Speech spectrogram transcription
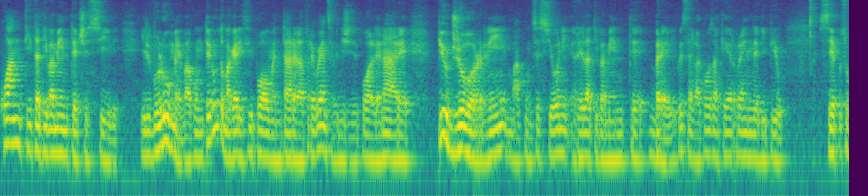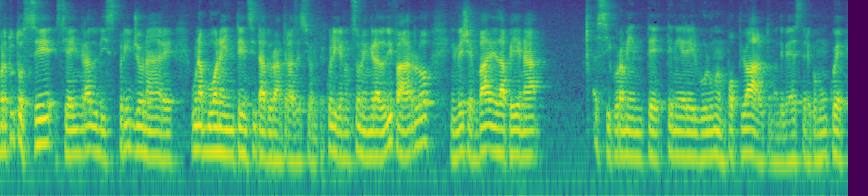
quantitativamente eccessivi. Il volume va contenuto, magari si può aumentare la frequenza, quindi ci si può allenare più giorni, ma con sessioni relativamente brevi. Questa è la cosa che rende di più se, soprattutto se si è in grado di sprigionare una buona intensità durante la sessione. Per quelli che non sono in grado di farlo, invece vale la pena sicuramente tenere il volume un po' più alto, ma deve essere comunque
